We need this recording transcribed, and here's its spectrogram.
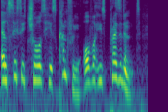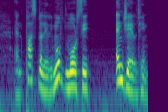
el-Sisi chose his country over his president and personally removed Morsi and jailed him.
